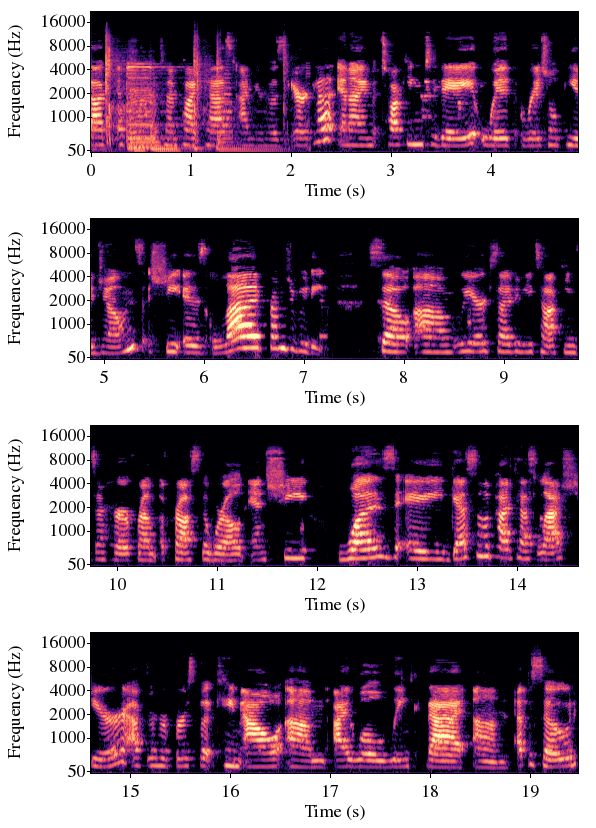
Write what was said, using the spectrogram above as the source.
back at the Working Time Podcast. I'm your host, Erica, and I'm talking today with Rachel Pieh Jones. She is live from Djibouti. So um, we are excited to be talking to her from across the world. And she was a guest on the podcast last year after her first book came out. Um, I will link that um, episode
